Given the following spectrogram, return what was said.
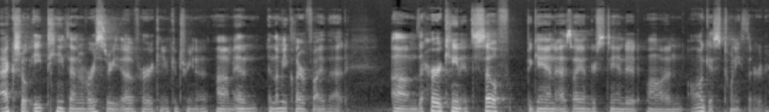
actual 18th anniversary of Hurricane Katrina. Um, and, and let me clarify that. Um, the hurricane itself began, as I understand it, on August 23rd,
